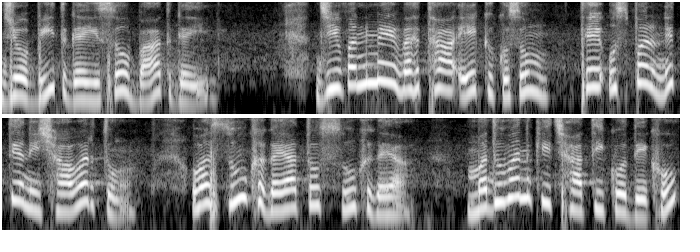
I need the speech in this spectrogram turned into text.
जो बीत गई सो बात गई। जीवन में वह था एक कुसुम थे, उस पर नित्य निछावर तुम। वह सूख गया तो सूख गया। मधुवन की छाती को देखो।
